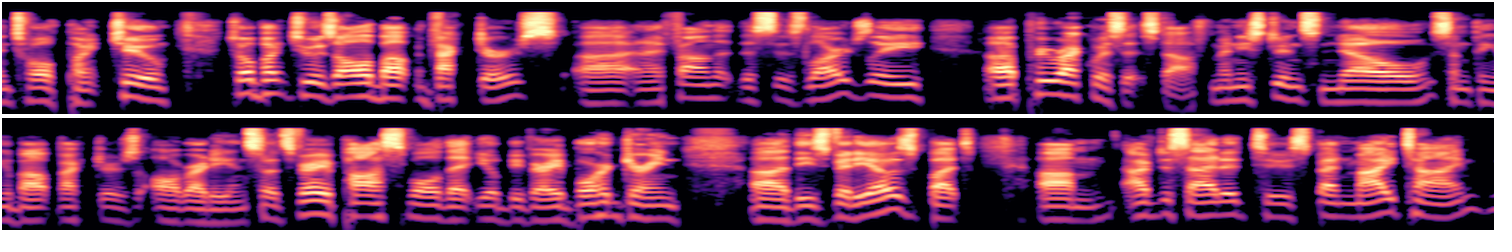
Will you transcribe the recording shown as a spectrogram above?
in 12.2. 12.2 is all about vectors. Uh, and I found that this is largely uh, prerequisite stuff. Many students know something about vectors already. And so it's very possible that you'll be very bored during uh, these videos, but um, I've decided to spend my time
